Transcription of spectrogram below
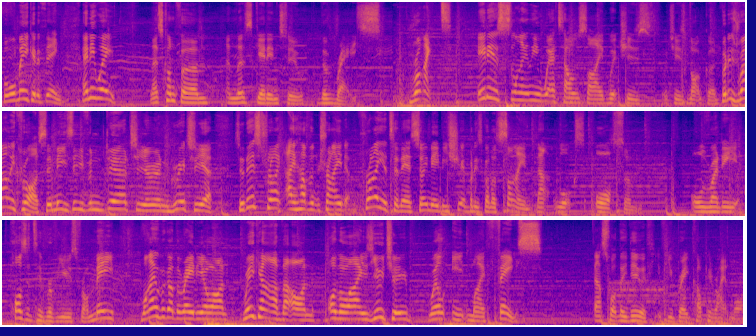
but we'll make it a thing. Anyway, let's confirm and let's get into the race. Right, it is slightly wet outside, which is which is not good. But it's Rallycross. It makes even dirtier and grittier. So this track I haven't tried prior to this, so it may be shit, but it's got a sign. That looks awesome. Already positive reviews from me. Why have we got the radio on? We can't have that on, otherwise YouTube will eat my face. That's what they do if, if you break copyright law.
